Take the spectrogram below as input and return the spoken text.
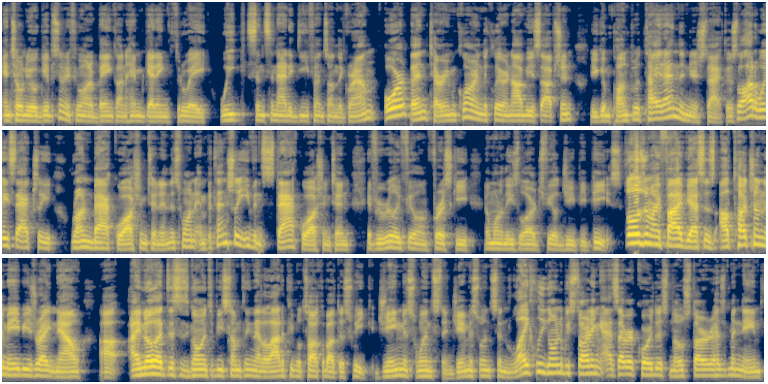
Antonio Gibson, if you want to bank on him getting through a weak Cincinnati defense on the ground. Or then Terry McLaurin, the clear and obvious option. You can punt with tight end in your stack. There's a lot of ways to actually run back Washington in this one and potentially even stack Washington if you're really feeling frisky in one of these large field GPPs. So those are my five yeses. I'll touch on the maybes right now. Uh, I know that this is going to be something that a lot of people talk about this week. Jameis Winston. Jameis Winston likely going to be starting as I record this. No starter has been named.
